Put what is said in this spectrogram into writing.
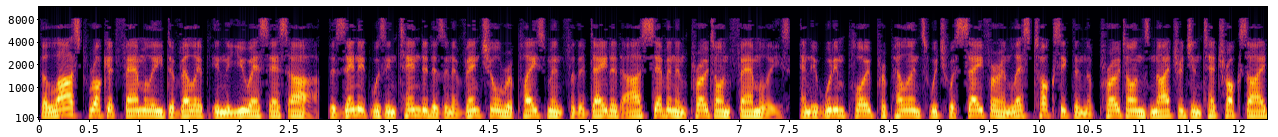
The last rocket family developed in the USSR, the Zenit was intended as an eventual replacement for the dated R-7 and Proton families, and it would employ propellants which were safer and less toxic than the Proton's nitrogen tetroxide,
